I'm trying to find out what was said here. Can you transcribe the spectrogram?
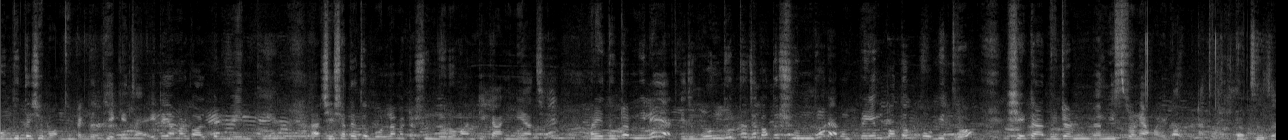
বন্ধুত্বের সেই বন্ধনটা কিন্তু থেকে যায়। এটাই আমার গল্পের মেইন থিম আর সেই সাথে তো বললাম একটা সুন্দর রোমান্টিক কাহিনী আছে। মানে দুটো মিলে আর কি যে বন্ধুত্ব যে কত সুন্দর এবং প্রেম কত পবিত্র সেটা দুটোর মিশ্রণে আমার এই গল্পটা আচ্ছা আচ্ছা।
